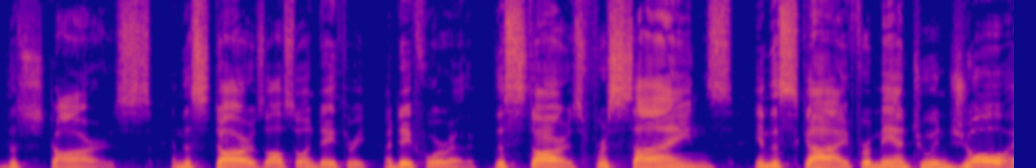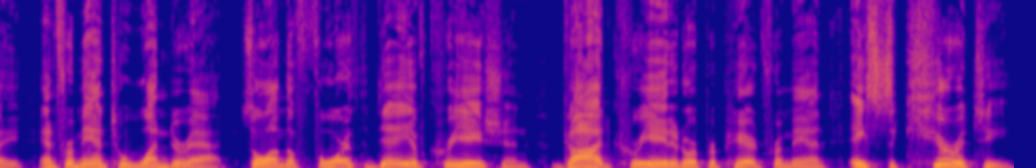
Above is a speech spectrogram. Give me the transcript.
the stars. And the stars also on day three, on day four rather, the stars for signs in the sky for man to enjoy and for man to wonder at. So on the fourth day of creation, God created or prepared for man a security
